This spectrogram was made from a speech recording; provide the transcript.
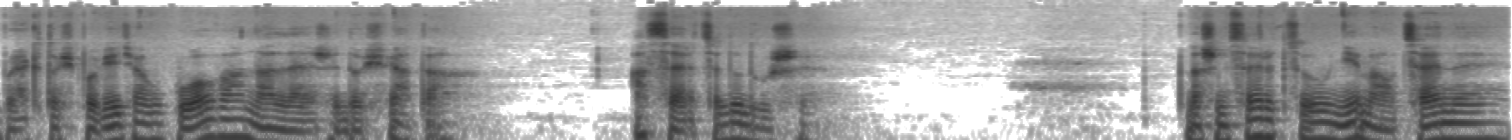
Bo jak ktoś powiedział, głowa należy do świata, a serce do duszy. W naszym sercu nie ma oceny,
